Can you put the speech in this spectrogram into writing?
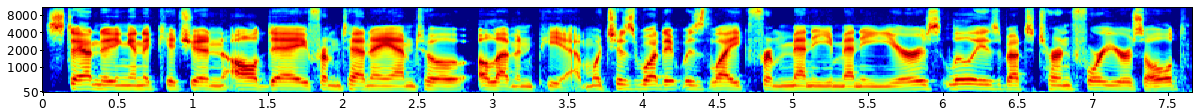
standing in a kitchen all day from 10 a.m. to 11 p.m., which is what it was like for many, many years. Lilia is about to turn four years old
